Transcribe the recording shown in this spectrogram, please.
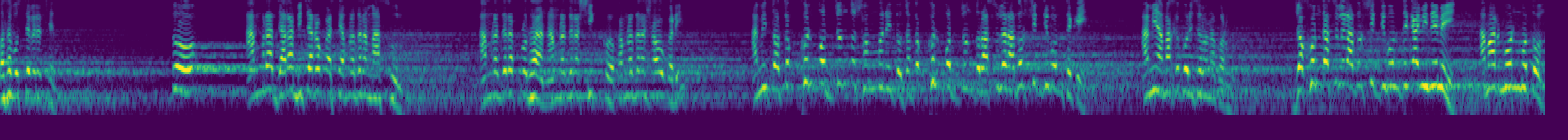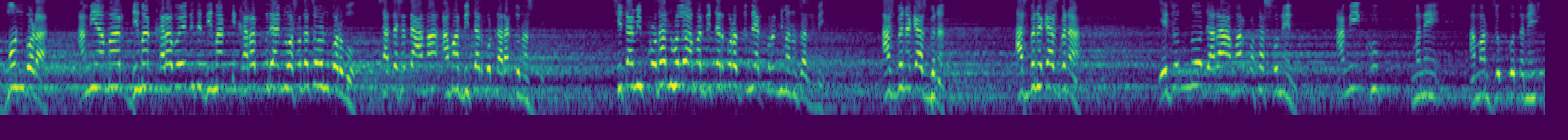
কথা বুঝতে পেরেছেন? তো আমরা যারা বিচারক আছি, আমরা যারা মাসুল আমরা যারা প্রধান, আমরা যারা শিক্ষক, আমরা যারা সহকারী, আমি ততক্ষণ পর্যন্ত সম্মানিত, যতক্ষণ পর্যন্ত রাসুলের আদর্শিক জীবন থেকে আমি আমাকে পরিচালনা করব। যখন রাসুলের আদর্শিক জীবন থেকে আমি নেমে আমার মন মতন, মন গড়া, আমি আমার দিমাগ খারাপ হয়ে গেছে, দিমাগকে খারাপ করে আমি অসদাচরণ করব। সাথে সাথে আমার আমার বিচার করতে আরেকজন আসবে সেটা আমি প্রধান হলেও আমার বিচার করার জন্য এক শ্রেণির মানুষ আসবে আসবে নাকি আসবে না আসবে নাকি আসবে না এজন্য যারা আমার কথা শোনেন আমি খুব মানে আমার যোগ্যতা নেই।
